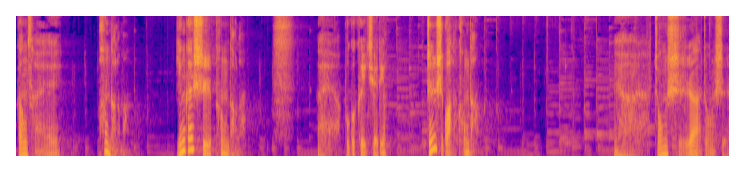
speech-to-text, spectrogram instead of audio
刚才碰到了吗？应该是碰到了。哎呀，不过可以确定，真是挂了空档。哎呀，钟石啊，钟石，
